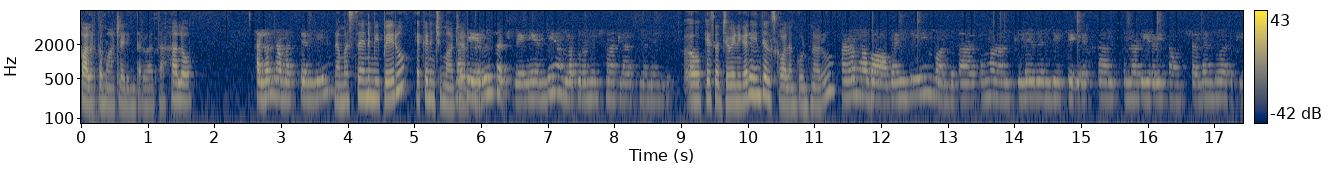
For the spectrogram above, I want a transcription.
కాలర్తో మాట్లాడిన తర్వాత. హలో. హలో నమస్తే అండి. నమస్తే అండి. మీ పేరు? ఎక్కడి నుంచి మాట్లాడుతున్నారు? పేరు సచివేణి అండి. అమలాపురం నుంచి మాట్లాడుతున్నానండి. ఓకే సత్యవేణి గారు ఏం తెలుసుకోవాలనుకుంటున్నారు? ఆ, మా బాబు అండి మందు తాగటం మానట్లేదండి సిగరెట్ కాల్చుతున్నాడు ఇరవై సంవత్సరాలు అండి వాడికి.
